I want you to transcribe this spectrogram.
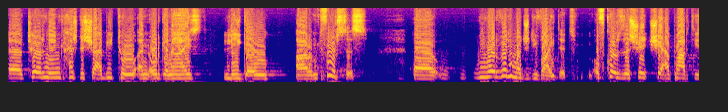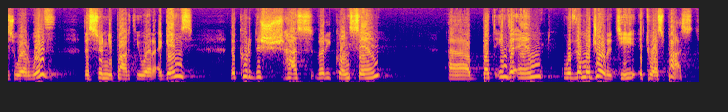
uh, turning Hashd al-Sha'bi to an organized legal armed forces. Uh, we were very much divided. Of course, the Shia parties were with, the Sunni party were against. The Kurdish has very concern, uh, but in the end, with the majority, it was passed.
